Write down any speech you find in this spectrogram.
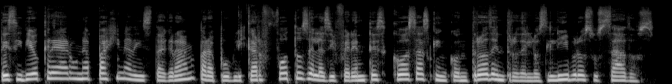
decidió crear una página de Instagram para publicar fotos de las diferentes cosas que encontró dentro de los libros usados.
